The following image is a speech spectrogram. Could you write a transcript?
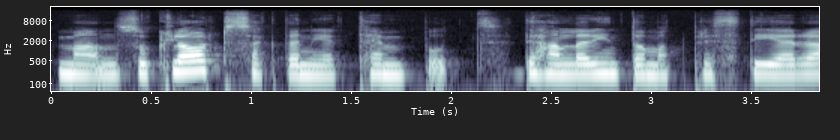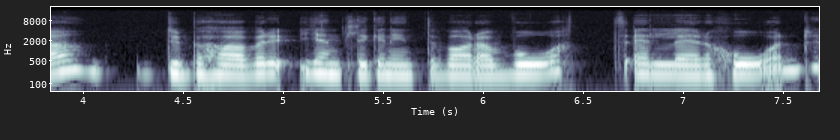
man såklart saktar ner tempot. Det handlar inte om att prestera. Du behöver egentligen inte vara våt eller hård.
